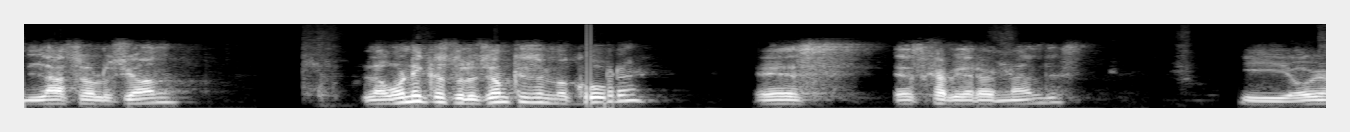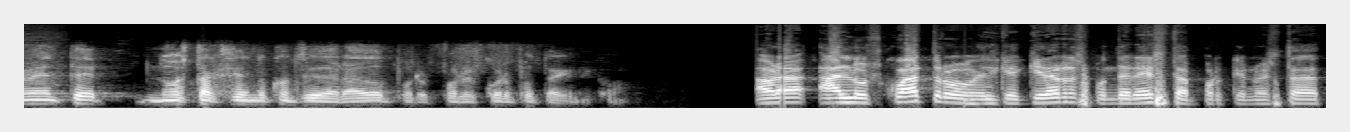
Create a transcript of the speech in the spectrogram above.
la solución, la única solución que se me ocurre es, es Javier Hernández. Y obviamente no está siendo considerado por, por el cuerpo técnico. Ahora, a los cuatro, el que quiera responder esta, porque no está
